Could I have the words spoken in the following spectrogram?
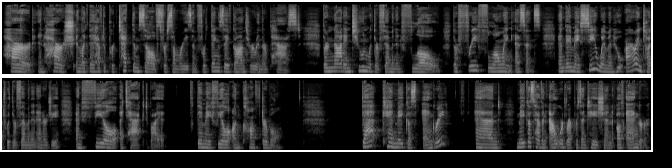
hard and harsh and like they have to protect themselves for some reason for things they've gone through in their past. They're not in tune with their feminine flow, their free flowing essence. And they may see women who are in touch with their feminine energy and feel attacked by it they may feel uncomfortable. That can make us angry and make us have an outward representation of anger.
